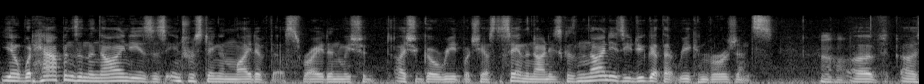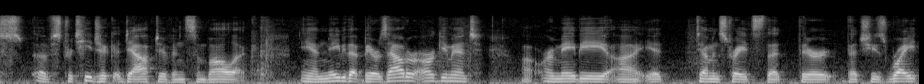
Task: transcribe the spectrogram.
You know, what happens in the 90s is interesting in light of this, right? And we should I should go read what she has to say in the 90s because in the 90s you do get that reconvergence uh-huh. of uh, of strategic, adaptive, and symbolic, and maybe that bears out her argument, uh, or maybe uh, it demonstrates that there that she's right,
